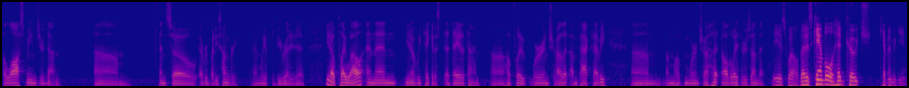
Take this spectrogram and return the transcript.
a loss means you're done. Um, and so everybody's hungry, and we have to be ready to, you know, play well, and then you know we take it a, a day at a time. Uh, hopefully, we're in Charlotte. I'm packed heavy. Um, I'm hoping we're in Charlotte all the way through Sunday. Me as well. That is Campbell head coach Kevin McGeehan.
